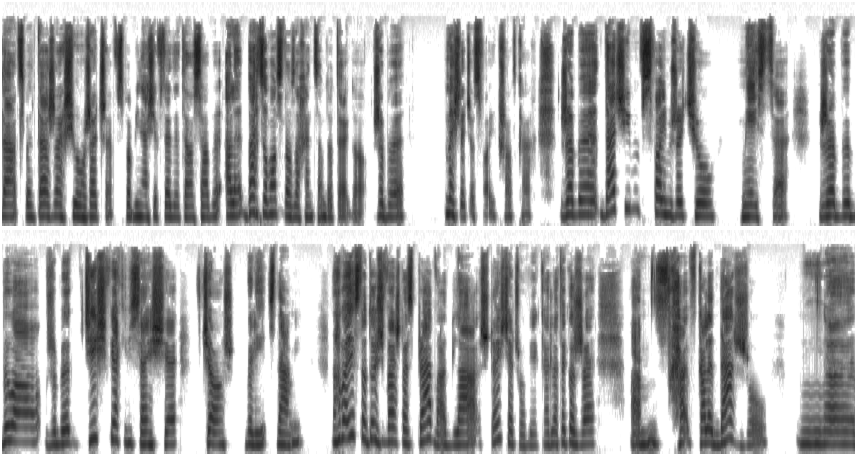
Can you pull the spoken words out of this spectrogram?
na cmentarzach siłą rzeczy, wspomina się wtedy te osoby, ale bardzo mocno zachęcam do tego, żeby myśleć o swoich przodkach, żeby dać im w swoim życiu miejsce, żeby było, żeby gdzieś w jakimś sensie wciąż byli z nami. No chyba jest to dość ważna sprawa dla szczęścia człowieka, dlatego że w, w kalendarzu Mm, e,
